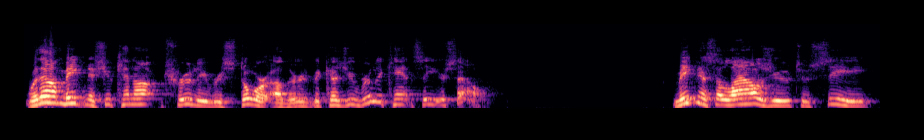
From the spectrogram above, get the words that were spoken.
Without meekness, you cannot truly restore others because you really can't see yourself. Meekness allows you to see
